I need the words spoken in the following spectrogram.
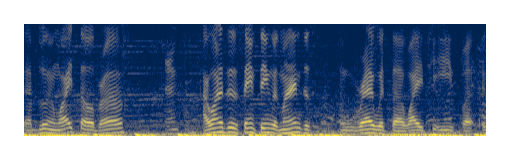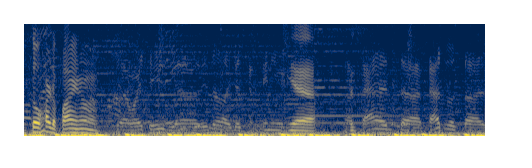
That blue and white though bro Thanks. I want to do the same thing with mine, just red with the white TEs, but it's so hard to find, huh? Yeah, white TEs, yeah, these are like discontinued. Yeah. Uh, fads, uh, fads was uh,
